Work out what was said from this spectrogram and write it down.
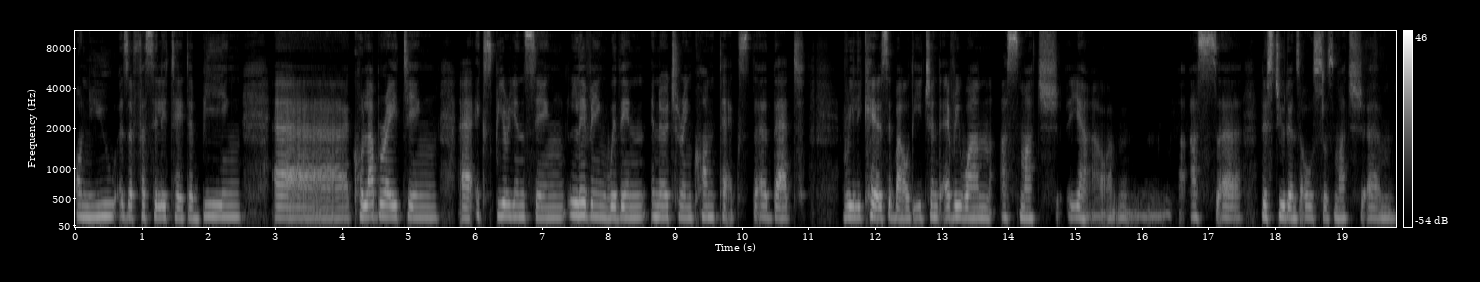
on you as a facilitator, being uh, collaborating, uh, experiencing, living within a nurturing context uh, that really cares about each and everyone as much, yeah, um, as uh, the students also as much um,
